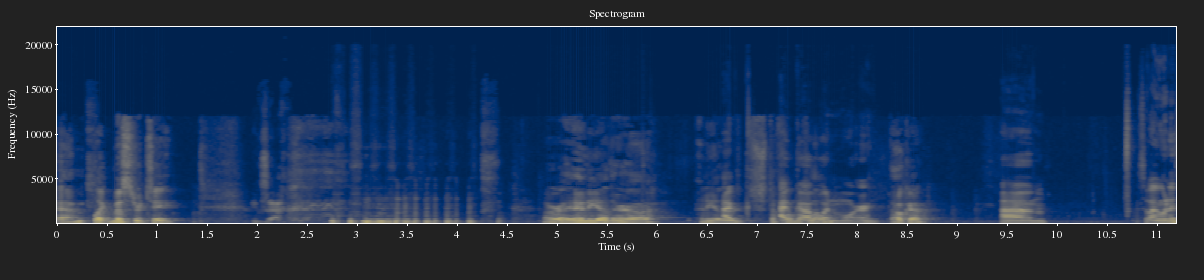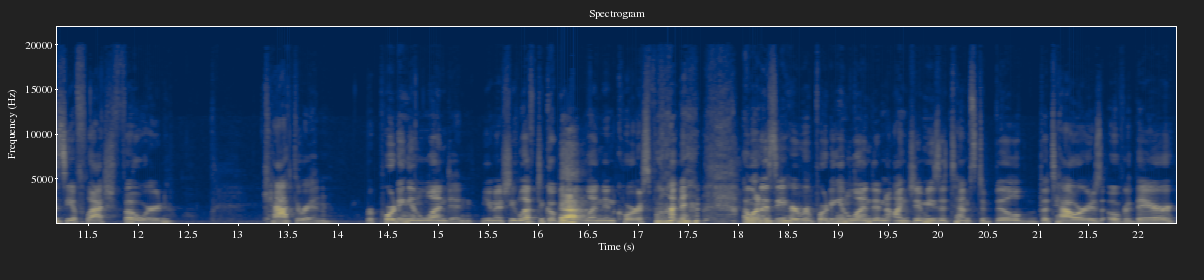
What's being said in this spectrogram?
Yeah, like Mr. T. Exactly. All right. Any other uh any other I've, stuff I've on the got fly? one more. Okay. Um, so I want to see a flash forward. Catherine reporting in London. You know, she left to go be Ah. a London correspondent. I want to see her reporting in London on Jimmy's attempts to build the towers over there,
